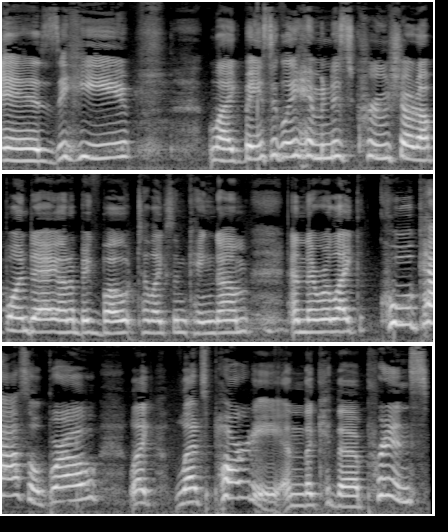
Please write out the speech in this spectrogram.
is he like basically him and his crew showed up one day on a big boat to like some kingdom and they were like cool castle bro. Like let's party. And the the prince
